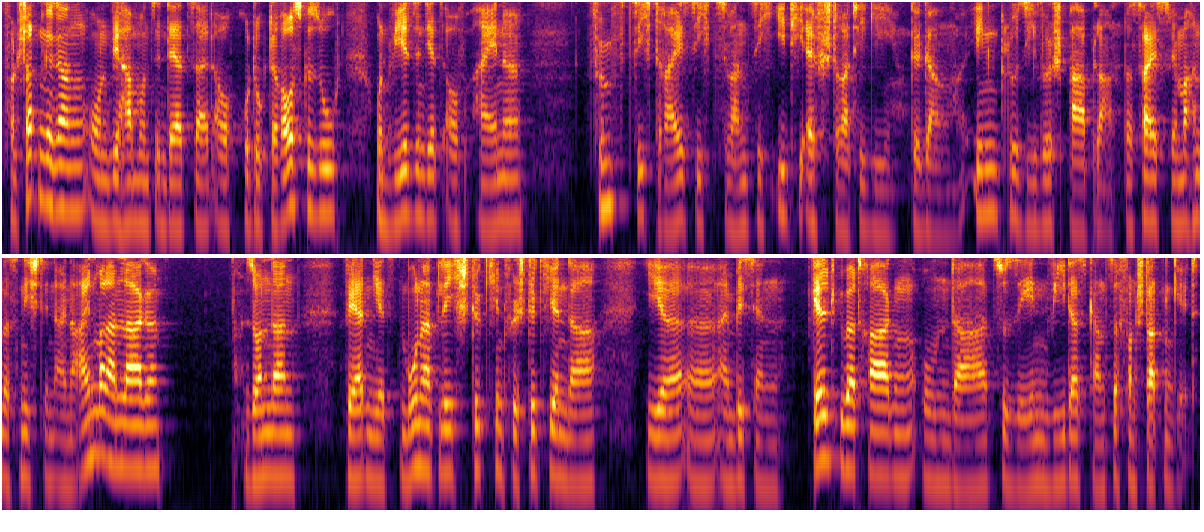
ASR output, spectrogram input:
vonstatten gegangen und wir haben uns in der Zeit auch Produkte rausgesucht und wir sind jetzt auf eine 50, 30, 20 ETF-Strategie gegangen, inklusive Sparplan. Das heißt, wir machen das nicht in einer Einmalanlage, sondern werden jetzt monatlich Stückchen für Stückchen da ihr äh, ein bisschen Geld übertragen, um da zu sehen, wie das Ganze vonstatten geht.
